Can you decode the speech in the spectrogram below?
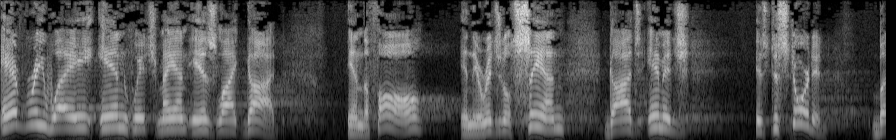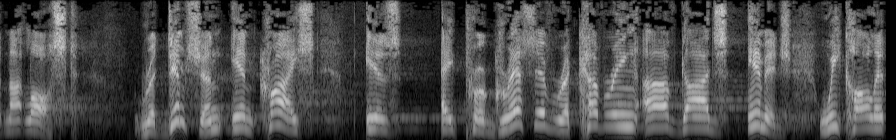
every way in which man is like God. In the fall, in the original sin, God's image is distorted, but not lost. Redemption in Christ is a progressive recovering of God's image. We call it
